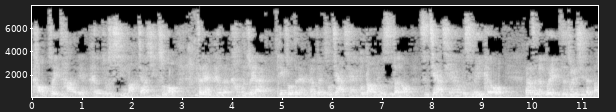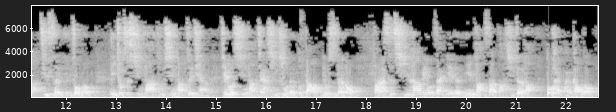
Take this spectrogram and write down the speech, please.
考最差的两科就是刑法加刑诉哦，这两科呢考得最烂，听说这两科分数加起来不到六十分哦，是加起来不是每一科哦。那这个对自尊心的打击是很严重哦。你就是刑法组，刑法最强，结果刑法加刑诉呢不到六十分哦，反而是其他没有在念的民法、商法、行政法都还蛮高的哦。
